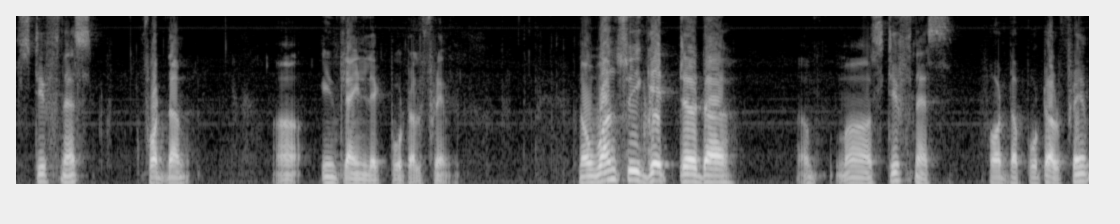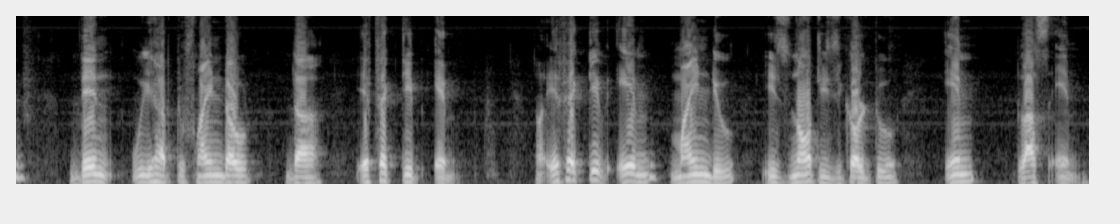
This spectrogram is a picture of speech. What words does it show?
stiffness for the uh, inclined leg portal frame. Now, once we get uh, the uh, stiffness for the portal frame, then we have to find out the effective M. Now, effective M mind you is not is equal to M plus M,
